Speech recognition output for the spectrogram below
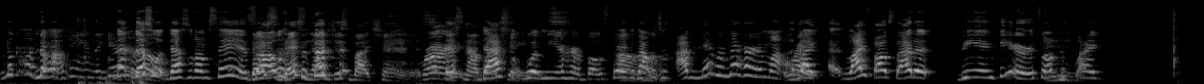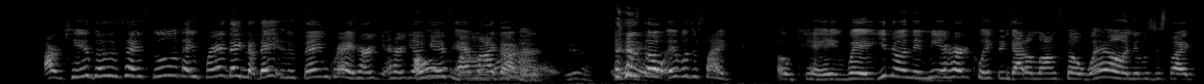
Look, look how No, that came together. That- that's what that's what I'm saying. So That's, I was, that's not just by chance. Right. That's not. that's by chance. what me and her both said because I was Uh-huh. just I've never met her in my Right. like life outside of being here. So I'm just Mhm. like, our kids go to the same school. They friends. They know they in the same grade. Her her youngest and my Oh my daughter. Yeah. Yeah. so it was just like. Okay, wait, you know, and then me and her clicked and got along so well, and it was just like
